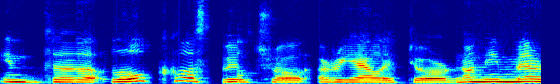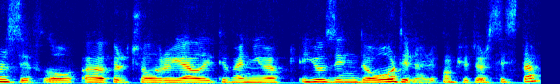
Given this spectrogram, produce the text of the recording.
In the low-cost virtual reality or non-immersive uh, virtual reality, when you are using the ordinary computer system,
